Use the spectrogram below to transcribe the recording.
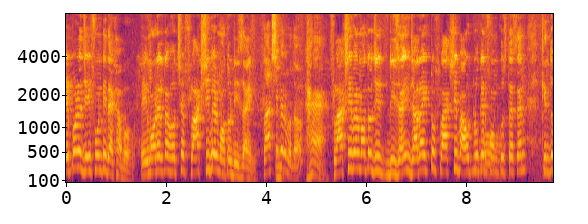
এরপরে যেই ফোনটি দেখাবো এই মডেলটা হচ্ছে ফ্ল্যাগশিপের মতো ডিজাইন ফ্ল্যাগশিপের মতো? হ্যাঁ ফ্ল্যাগশিপের মতো ডিজাইন যারা একটু ফ্ল্যাগশিপ আউটলুকের ফোন খুঁজতেছেন কিন্তু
